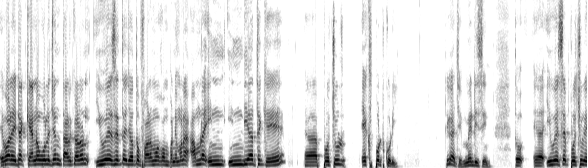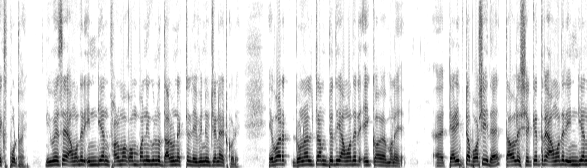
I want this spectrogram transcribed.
এবার এটা কেন বলেছেন? তার কারণ ইউএসএতে যত ফার্মা কোম্পানি মানে আমরা ইন- ইন্ডিয়া থেকে প্রচুর এক্সপোর্ট করি, ঠিক আছে? মেডিসিন তো ইউএসএ প্রচুর এক্সপোর্ট হয়। ইউএসএ আমাদের ইন্ডিয়ান ফার্মা কোম্পানিগুলো দারুণ একটা রেভিনিউ জেনারেট করে। এবার ডোনাল্ড ট্রাম্প যদি আমাদের এই মানে ট্যারিফটা বসিয়ে দেয়, তাহলে সেক্ষেত্রে আমাদের ইন্ডিয়ান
